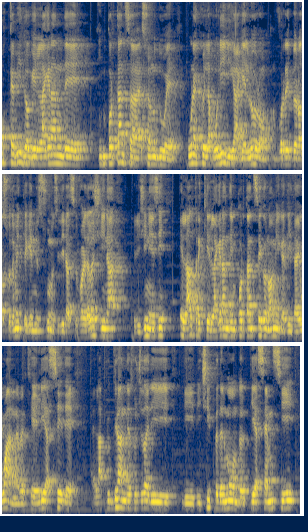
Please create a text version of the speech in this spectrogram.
ho capito che la grande importanza sono due. Una è quella politica che loro vorrebbero assolutamente che nessuno si tirasse fuori dalla Cina, per i cinesi, e l'altra è che la grande importanza economica di Taiwan, perché lì ha sede la più grande società di, di, di chip del mondo, il TSMC,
